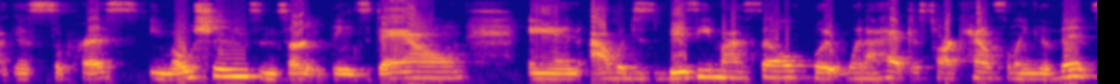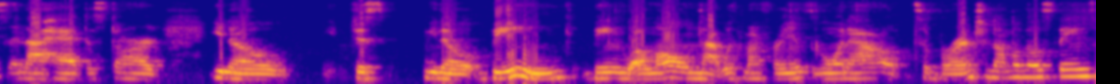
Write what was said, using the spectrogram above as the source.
I guess suppress emotions and certain things down, and I would just busy myself. But when I had to start counseling events and I had to start, you know, just you know, being being alone, not with my friends, going out to brunch and all of those things,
